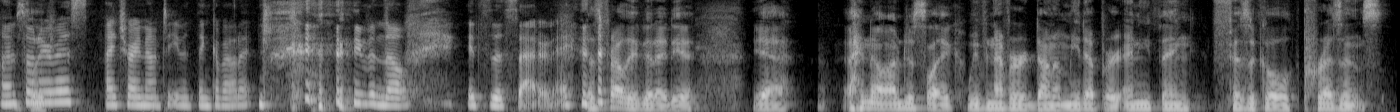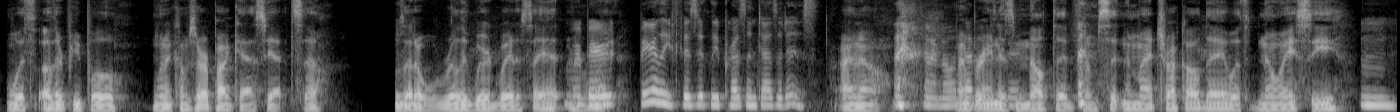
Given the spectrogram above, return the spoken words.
i'm so like, nervous. I try not to even think about it. Even though it's this saturday. That's probably a good idea. Yeah. I know. I'm just like we've never done a meetup or anything physical presence with other people when it comes to our podcast yet so was that a really weird way to say it? We're bar- barely physically present as it is. I know. I don't know. my brain is melted from sitting in my truck all day with no AC. Mm.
